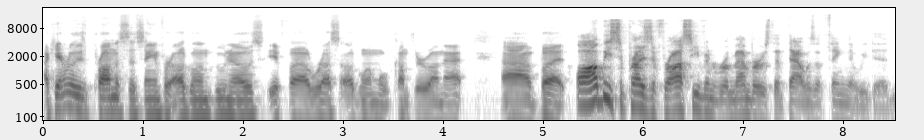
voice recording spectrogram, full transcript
I can't really promise the same for Uglem. Who knows if uh, Russ Uglem will come through on that. Uh, but well, I'll be surprised if Ross even remembers that that was a thing that we did.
